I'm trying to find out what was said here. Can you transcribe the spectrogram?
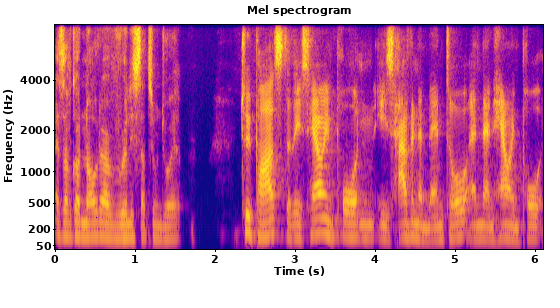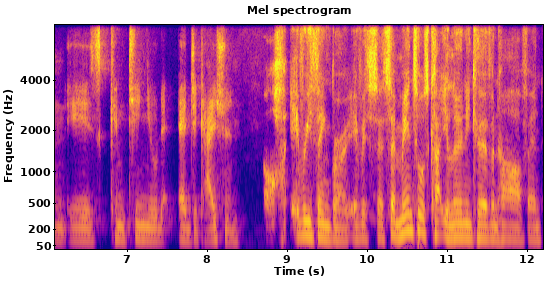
as I've gotten older, I've really started to enjoy it. Two parts to this: how important is having a mentor, and then how important is continued education? Oh, everything, bro. Every So, so mentors cut your learning curve in half, and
